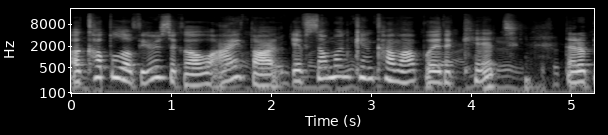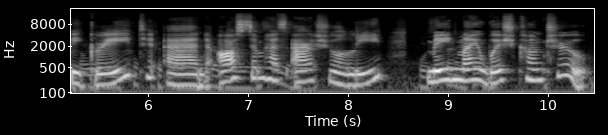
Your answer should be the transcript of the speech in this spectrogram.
A couple of years ago, I thought if someone can come up with a kit, that'll be great, and Osstem has actually made my wish come true.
